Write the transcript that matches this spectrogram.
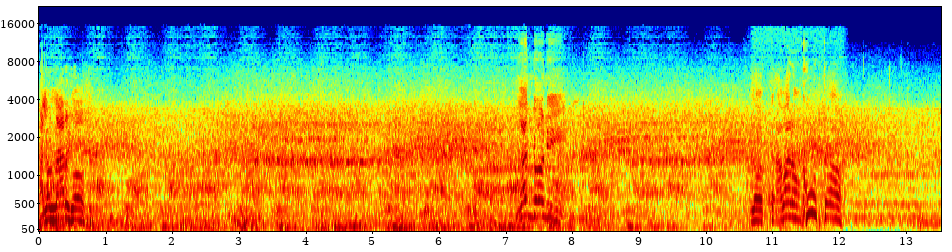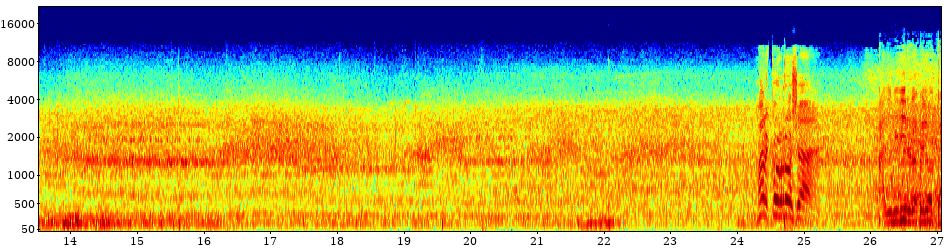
Balón largo. Langoni. Lo trabaron justo. Marco Roya. A dividir la pelota.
